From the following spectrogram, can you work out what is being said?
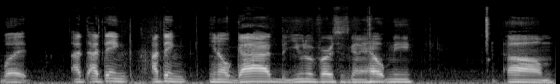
But I, I think I think you know God, the universe is gonna help me, um,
